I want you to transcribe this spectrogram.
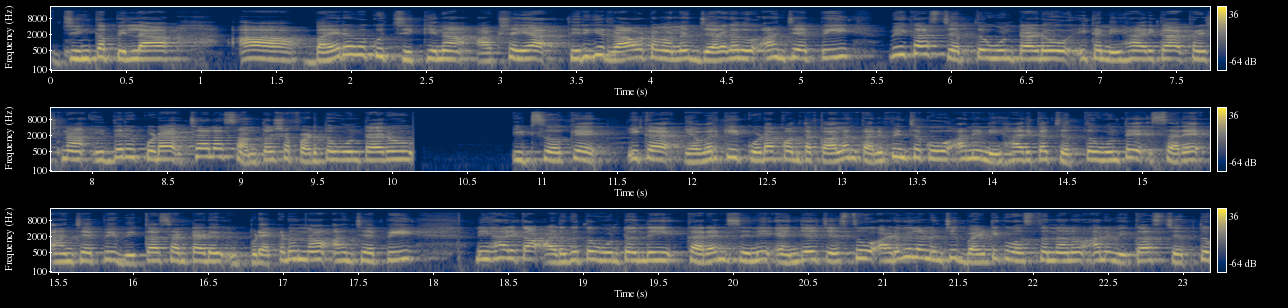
జింక పిల్ల ఆ భైరవకు చిక్కిన అక్షయ తిరిగి రావటం అన్నది జరగదు అని చెప్పి వికాస్ చెప్తూ ఉంటాడు. ఇక నిహారిక కృష్ణ ఇద్దరు కూడా చాలా సంతోషపడుతూ ఉంటారు. It's okay. ఇక ఎవరికి కూడా కొంతకాలం కనిపించకు అని నిహారిక చెప్తూ ఉంటే సరే అని చెప్పి వికాస్ అంటాడు ఇప్పుడు ఎక్కడున్నావు అని చెప్పి నిహారిక అడుగుతూ ఉంటుంది కరెన్సీని ఎంజాయ్ చేస్తూ అడవిల నుంచి బయటికి వస్తున్నాను అని వికాస్ చెప్తూ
